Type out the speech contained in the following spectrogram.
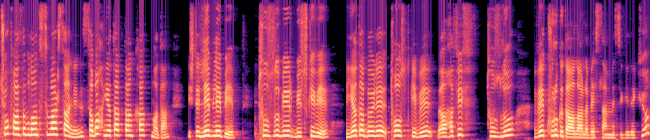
Çok fazla bulantısı varsa annenin sabah yataktan kalkmadan işte leblebi, tuzlu bir bisküvi ya da böyle tost gibi e, hafif tuzlu ve kuru gıdalarla beslenmesi gerekiyor.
